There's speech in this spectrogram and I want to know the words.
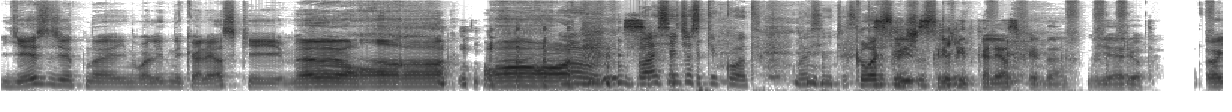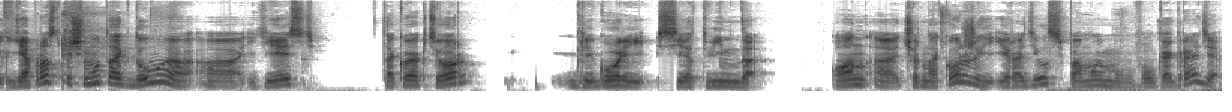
Ездит на инвалидной коляске и... Ну, классический кот. Классический. скрипит коляской, да, и орет. Э, Я просто почему так думаю. а, Есть такой актер Григорий Сетвинда. Он а, чернокожий и родился, по-моему, в Волгограде.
